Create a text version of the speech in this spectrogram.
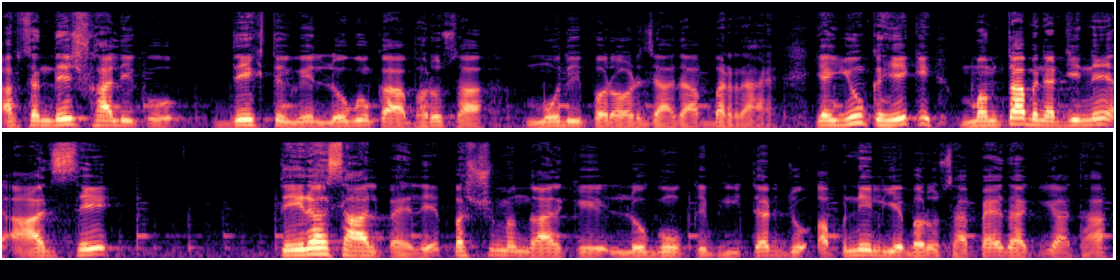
अब संदेश खाली को देखते हुए लोगों का भरोसा मोदी पर और ज़्यादा बढ़ रहा है। या यूँ कहिए कि ममता बनर्जी ने आज से तेरह साल पहले पश्चिम बंगाल के लोगों के भीतर जो अपने लिए भरोसा पैदा किया था,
